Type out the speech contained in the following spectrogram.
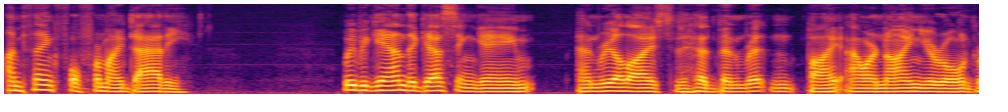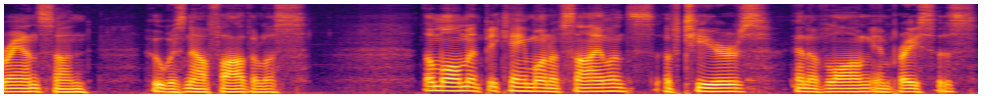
I'm thankful for my daddy. We began the guessing game and realized it had been written by our nine year old grandson, who was now fatherless. The moment became one of silence, of tears, and of long embraces.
